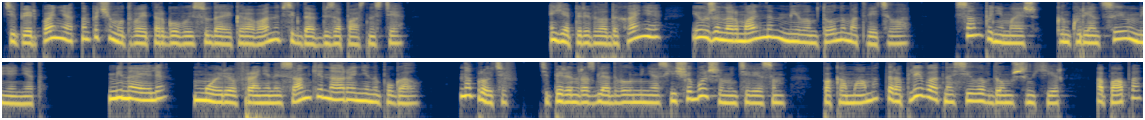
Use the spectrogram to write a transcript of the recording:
«Теперь понятно, почему твои торговые суда и караваны всегда в безопасности». Я перевела дыхание и уже нормальным, милым тоном ответила. «Сам понимаешь, конкуренции у меня нет». Минаэля, мой рев раненой самки, Нара не напугал. Напротив, теперь он разглядывал меня с еще большим интересом — пока мама торопливо относила в дом Шинхир, а папа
